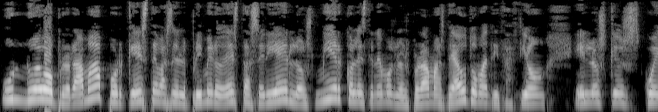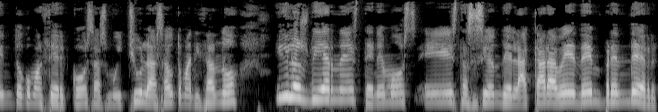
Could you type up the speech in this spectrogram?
un nuevo programa porque este va a ser el primero de esta serie. Los miércoles tenemos los programas de automatización en los que os cuento cómo hacer cosas muy chulas automatizando y los viernes tenemos esta sesión de La cara B de emprender,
